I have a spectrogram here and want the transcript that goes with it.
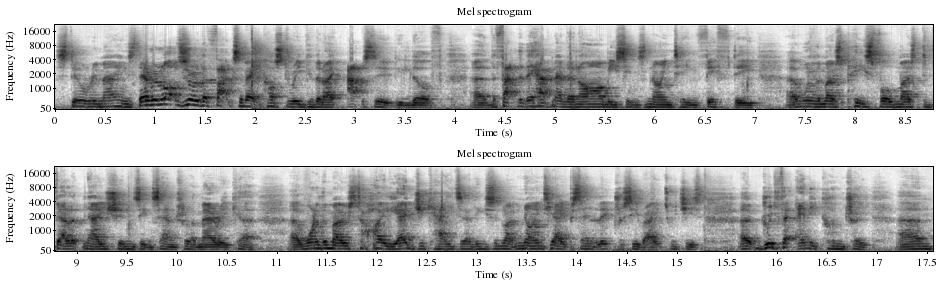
still remains. There are lots of other facts about Costa Rica that I absolutely love. Uh, the fact that they haven't had an army since 1950, uh, one of the most peaceful, most developed nations in Central America, uh, one of the most highly educated. I think it's like 98% literacy rate, which is uh, good for any country. Um,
